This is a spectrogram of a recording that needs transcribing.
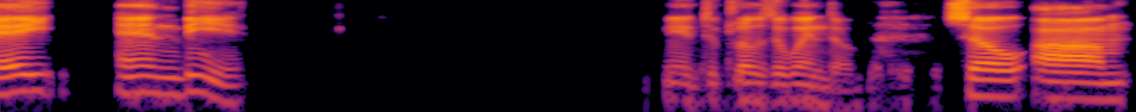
A and B need to close the window. So um,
